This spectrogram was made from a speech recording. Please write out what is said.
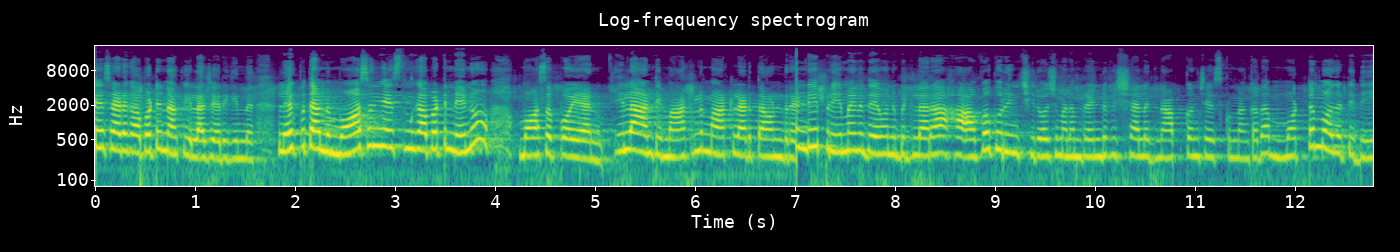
చేశాడు కాబట్టి నాకు ఇలా జరిగింది. లేకపోతే ఆమె మోసం చేసింది కాబట్టి నేను మోసపోయాను. ఇలాంటి మాటలు మాట్లాడుతూ ఉండరండి ప్రియమైన దేవుని బిడ్డలారా ఆ అవ్వ గురించి ఈరోజు మనం రెండు విషయాలు జ్ఞాపకం చేసుకున్నాం కదా. మొట్టమొదటిది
